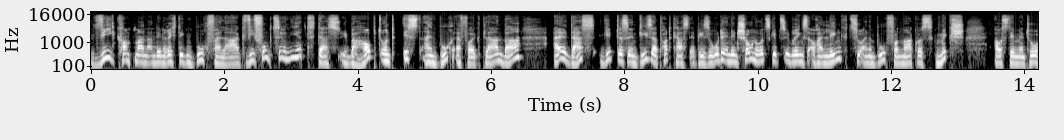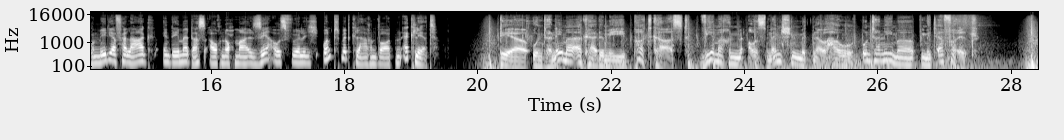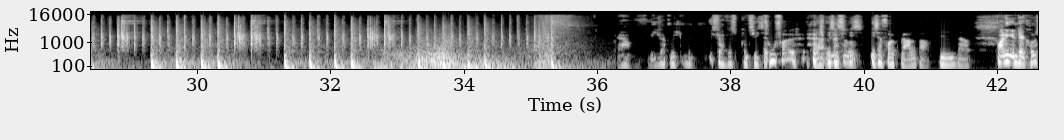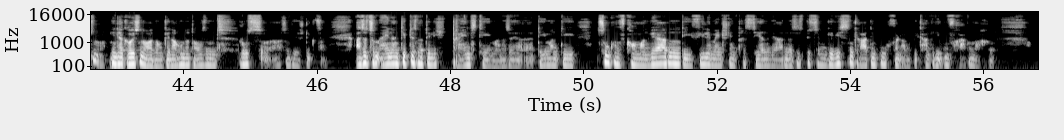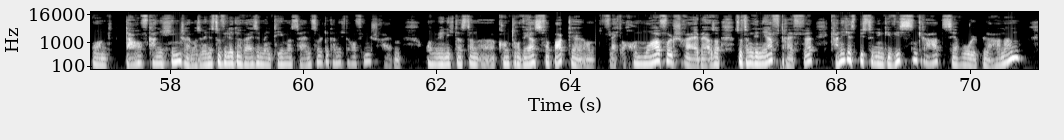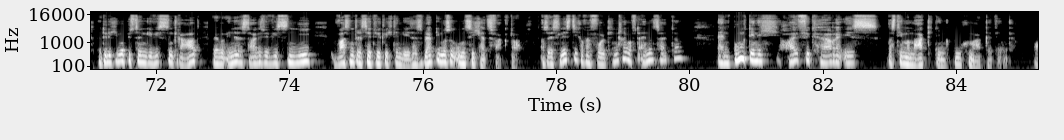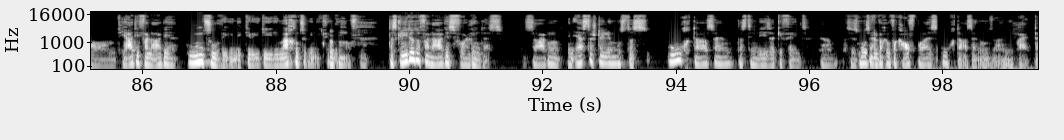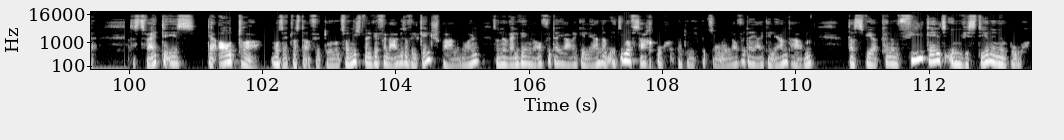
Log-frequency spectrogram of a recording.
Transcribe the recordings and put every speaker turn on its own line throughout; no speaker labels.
Wie kommt man an den richtigen Buchverlag? Wie funktioniert das überhaupt? Und ist ein Bucherfolg planbar? All das gibt es in dieser Podcast-Episode. In den Shownotes gibt es übrigens auch einen Link zu einem Buch von Markus Gmiksch aus dem Mentoren Media Verlag, in dem er das auch nochmal sehr ausführlich und mit klaren Worten erklärt.
Der Unternehmer Academy Podcast. Wir machen aus Menschen mit Know-how Unternehmer mit Erfolg.
Wie gesagt, mit, mit, ist ja das Prinzip Zufall.
Ja, ist, es, ist, ist Erfolg planbar. Mhm. Ja.
Vor allem in der Größenordnung.
In der Größenordnung, genau 100.000 plus, also die Stückzahl. Also zum einen gibt es natürlich Trendthemen, also äh, Themen, die in Zukunft kommen werden, die viele Menschen interessieren werden. Das ist bis zu einem gewissen Grad im Buchverlag bekannt, die Umfragen machen. Und darauf kann ich hinschreiben. Also wenn es zufälligerweise mein Thema sein sollte, kann ich darauf hinschreiben. Und wenn ich das dann äh, kontrovers verbacke und vielleicht auch humorvoll schreibe, also sozusagen den Nerv treffe, kann ich es bis zu einem gewissen Grad sehr wohl planen. Natürlich immer bis zu einem gewissen Grad, weil am Ende des Tages wir wissen nie, was interessiert wirklich den Leser. Es bleibt immer so ein Unsicherheitsfaktor. Also es lässt sich auf Erfolg hinschreiben auf der einen Seite. Ein Punkt, den ich häufig höre, ist das Thema Marketing, Buchmarketing. Und ja, die Verlage tun zu wenig, die, die, die machen zu wenig für mich. Das Credo der Verlage ist folgendes. Sie sagen, in erster Stelle muss das Buch da sein, das den Leser gefällt. Ja, also es muss einfach ein verkaufbares Buch da sein und eine Breite. Das zweite ist, der Autor muss etwas dafür tun. Und zwar nicht, weil wir Verlage so viel Geld sparen wollen, sondern weil wir im Laufe der Jahre gelernt haben, jetzt immer auf Sachbuch natürlich bezogen, im Laufe der Jahre gelernt haben, dass wir können viel Geld investieren in ein Buch,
